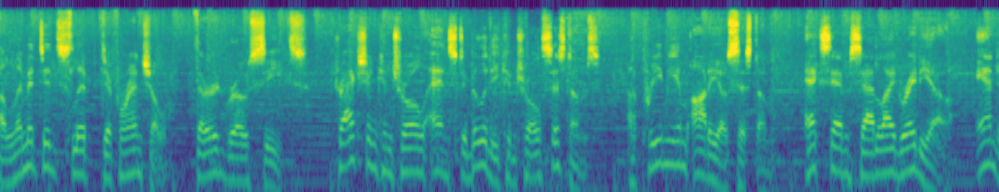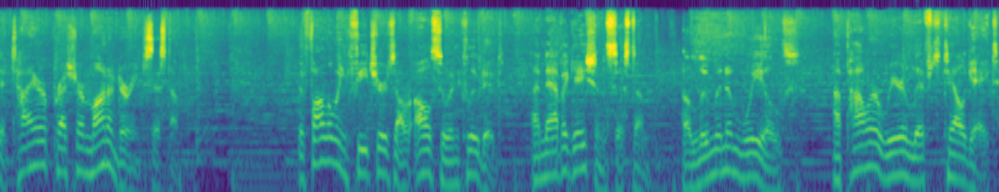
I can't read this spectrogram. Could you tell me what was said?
a limited slip differential, third row seats, traction control and stability control systems, a premium audio system, XM satellite radio, and a tire pressure monitoring system. The following features are also included. A navigation system, aluminum wheels, a power rear lift tailgate,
